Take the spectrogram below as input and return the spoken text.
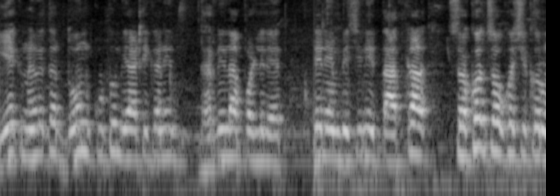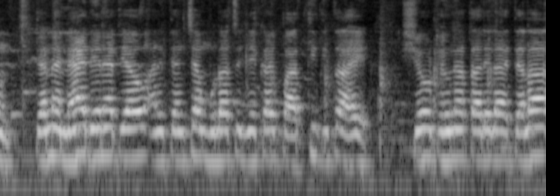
एक नव्हे तर दोन कुटुंब या ठिकाणी धरणीला पडलेले आहेत. ते एमबीसीने तात्काळ सखोल चौकशी करून त्यांना न्याय देण्यात यावं आणि त्यांच्या मुलाचं जे काही पार्थिव तिथं आहे शेव ठेवण्यात आलेला आहे त्याला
